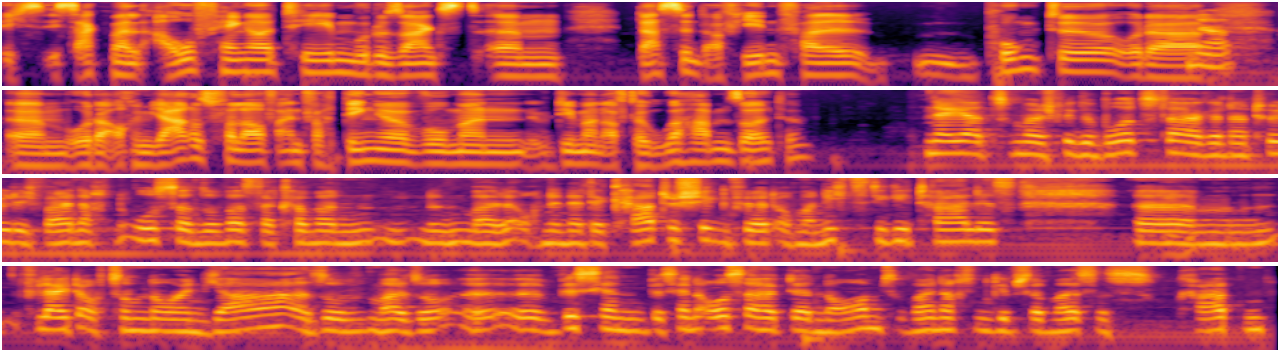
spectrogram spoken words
ich, ich sag mal, Aufhängerthemen, wo du sagst, ähm, das sind auf jeden Fall hm, Punkte oder, ja. ähm, oder auch im Jahresverlauf einfach Dinge, wo man, die man auf der Uhr haben sollte? Naja, zum Beispiel Geburtstage, natürlich Weihnachten, Ostern, sowas, da kann man mal auch eine nette Karte schicken, vielleicht auch mal nichts Digitales, ähm, vielleicht auch zum neuen Jahr, also mal so äh, ein äh, bisschen, bisschen außerhalb der Norm. Zu Weihnachten gibt es ja meistens Karten,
